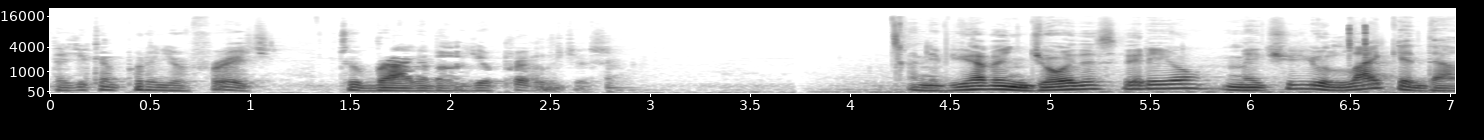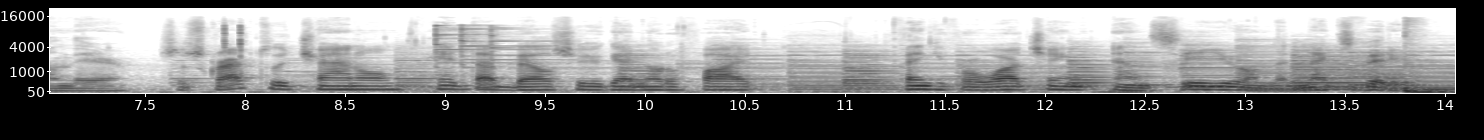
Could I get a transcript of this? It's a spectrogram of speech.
that you can put in your fridge to brag about your privileges. And if you have enjoyed this video, make sure you like it down there. Subscribe to the channel, hit that bell so you get notified. Thank you for watching and see you on the next video.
